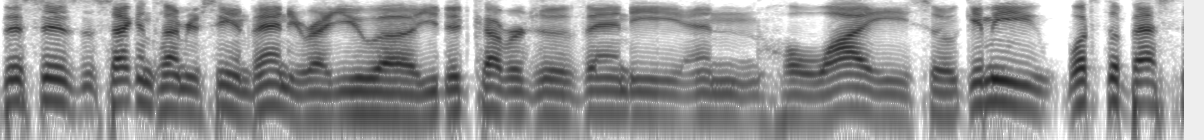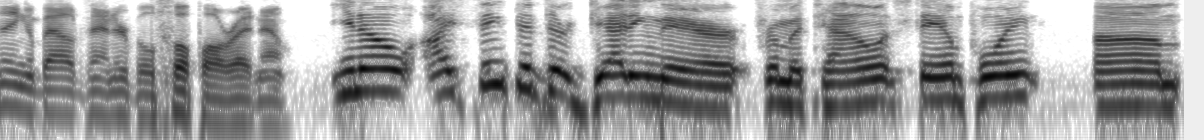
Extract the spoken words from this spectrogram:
this is the second time you're seeing Vandy, right? You uh, you did coverage of Vandy and Hawaii. So give me what's the best thing about Vanderbilt football right now? You know, I think that they're getting there from a talent standpoint. Um,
